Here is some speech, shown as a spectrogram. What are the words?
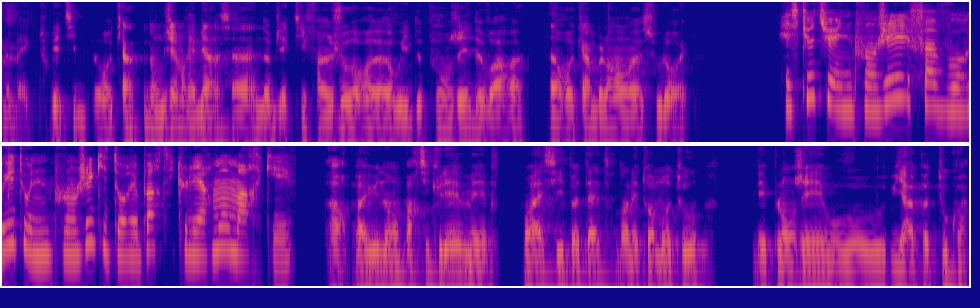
même avec tous les types de requins. Donc j'aimerais bien, c'est un objectif un jour, oui, de plonger, de voir un requin blanc sous l'eau. Est-ce que tu as une plongée favorite ou une plongée qui t'aurait particulièrement marqué? Alors pas une en particulier, mais Ouais, si, peut-être. Dans les Tuamotu, des plongées où il y a un peu de tout, quoi.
